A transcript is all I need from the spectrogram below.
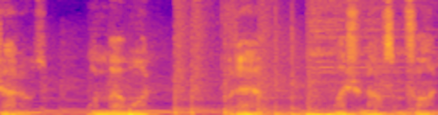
Shadows, one by one. But hell, why shouldn't I have some fun?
